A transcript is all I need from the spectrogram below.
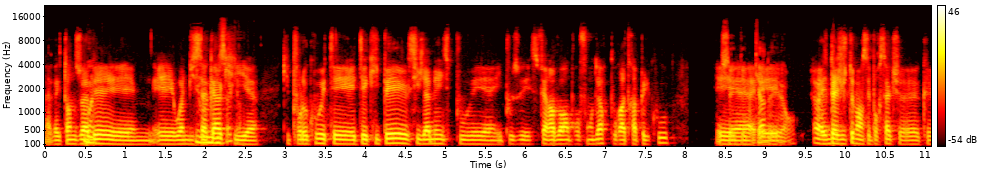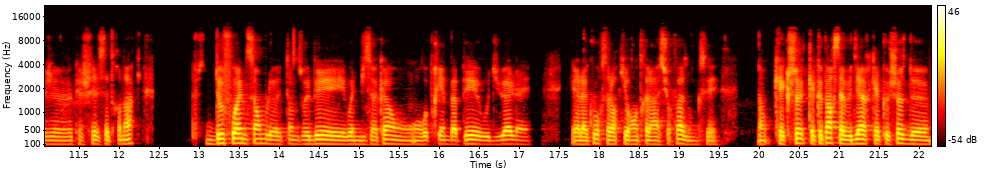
avec Tanzo Abe et, et Wan-Bissaka qui, euh, qui pour le coup était, équipé si jamais il pouvait, il pouvait se faire avoir en profondeur pour rattraper le coup. Et, le cas, ouais, ben justement, c'est pour ça que je, que, je, que je fais cette remarque. Deux fois, il me semble, Tanzo Abe et Wan-Bissaka ont, repris Mbappé au duel et, à la course alors qu'il rentrait dans la surface. Donc c'est quelque, chose, quelque part, ça veut dire quelque chose de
